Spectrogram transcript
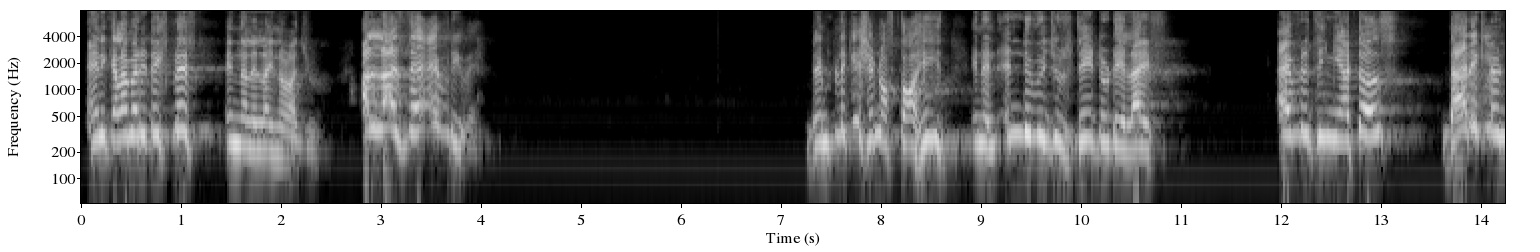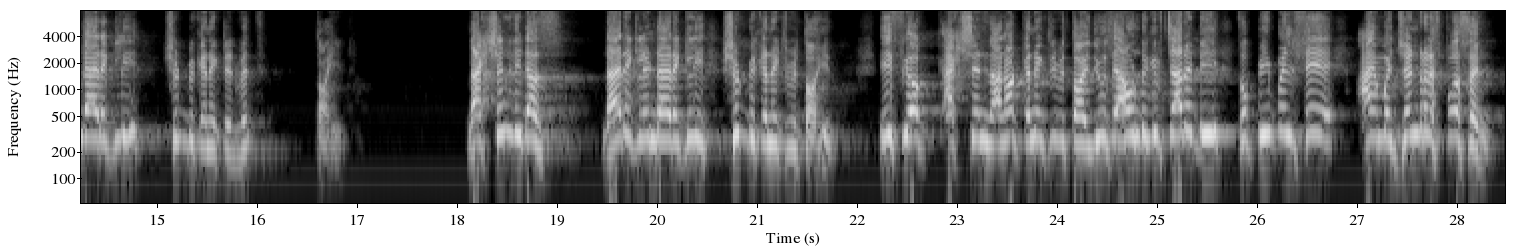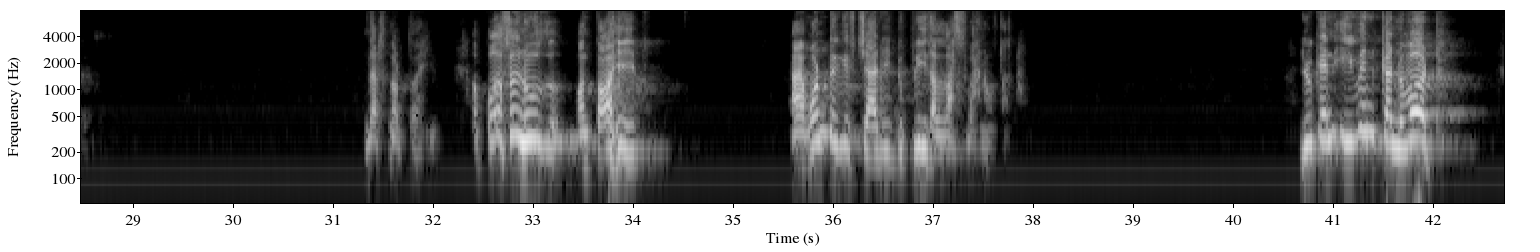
Any calamity takes place, Inna lillahi inna rajun. Allah is there everywhere. The implication of Tawheed in an individual's day to day life, everything he utters, directly and indirectly, should be connected with Tawheed. The actions he does, directly and indirectly, should be connected with Tawheed. If your actions are not connected with Tawheed, you say, I want to give charity, so people say, I am a generous person. That's not Tawheed. A person who's on Tawheed, I want to give charity to please Allah subhanahu wa ta'ala. You can even convert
